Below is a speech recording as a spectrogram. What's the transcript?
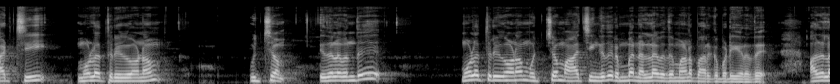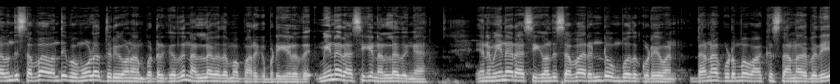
ஆட்சி மூலத்திரிகோணம் உச்சம். இதில் வந்து மூலத்திரிகோணம் உச்சம் ஆட்சிங்கிறது ரொம்ப நல்ல விதமான பார்க்கப்படுகிறது. அதில் வந்து செவ்வாய் வந்து இப்போ மூலத்திரிகோணம் பட்டிருக்கிறது நல்ல விதமாக பார்க்கப்படுகிறது. மீன ராசிக்கு நல்லதுங்க. ஏன்னா மீன ராசிக்கு வந்து செவ்வாய் ரெண்டு ஒம்பது குடையவன். தன குடும்ப வாக்குஸ்தானாதிபதி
